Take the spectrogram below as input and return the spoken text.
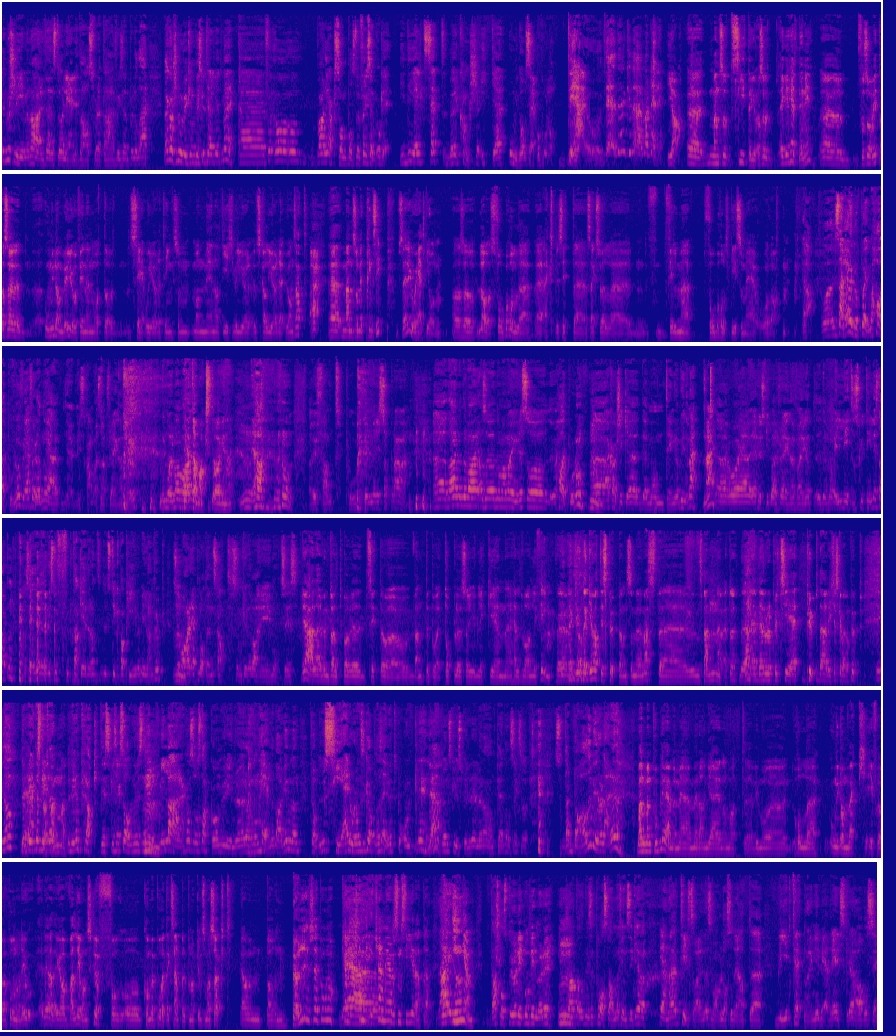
Muslimene har en tendens til å le litt av oss for dette her, f.eks. Og det er, det er kanskje noe vi kunne diskutere litt mer. Eh, for, og, og hva er det Jackson påstår? For eksempel, ok, Ideelt sett bør kanskje ikke ungdom se på porno. Det er jo Det, det kunne jeg vært enig i. Ja, øh, men så sliter jeg jo Altså, jeg er helt enig, øh, for så vidt. Altså, ungdom vil jo finne en måte å se og gjøre ting som man mener at de ikke gjøre, skal gjøre uansett. Eh, men som et prinsipp så er det jo helt i orden. Altså, la oss forbeholde eh, eksplisitte seksuelle filmer forbeholdt de som er over 18. Ja, og Særlig er det et godt poeng med hardporno. For jeg føler at når jeg Vi kan bare snakke fra egen erfaring. Men når man var Dette er maksdagene. Ja, da vi fant pornofilmer i søpla. uh, nei, men det var altså Når man var yngre, så hardporno eh, er kanskje ikke det man trenger å begynne med. Nei. Eh, og jeg, jeg husker bare fra egen erfaring at det var veldig lite som skulle til i starten. Altså, hvis du fikk tak i et eller annet stykke papir med bilde av en pupp, så var det på en måte en skatt som kunne vare i månedsvis. Ja, eller eventuelt bare sitte og, og vente på et toppløst øyeblikk i en helt vanlig film. For det, er- det er gratispuppen som er mest eh, spennende, vet du. Det, Ja. det, det er når det plutselig er et pupp der det ikke skal være pupp. Det er blir, ekstra spennende. det blir den praktiske seksualundervisningen. Fordi læreren kan stå og snakke om urinrør og sånn hele dagen, men fram til du ser hvordan disse kroppene ser ut på ordentlig, Ja. på en skuespiller eller en annen pent ansikt, så, så det er da du begynner å lære. Men, men problemet med, med den greien om at eh, vi må eh, holde ungdom vekk fra porno, det er jo det at jeg har veldig vanskelig for å komme på et eksempel på noen som har sagt ja, men barn bør se porno. Hvem, hvem, hvem er det som sier dette? Det er ingen. Da slåss du jo litt mot vindmøller. Mm. Altså, disse påstandene fins ikke. Ene tilsvarende var vel også det at uh, blir 13-åringer bedre elskere av å se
